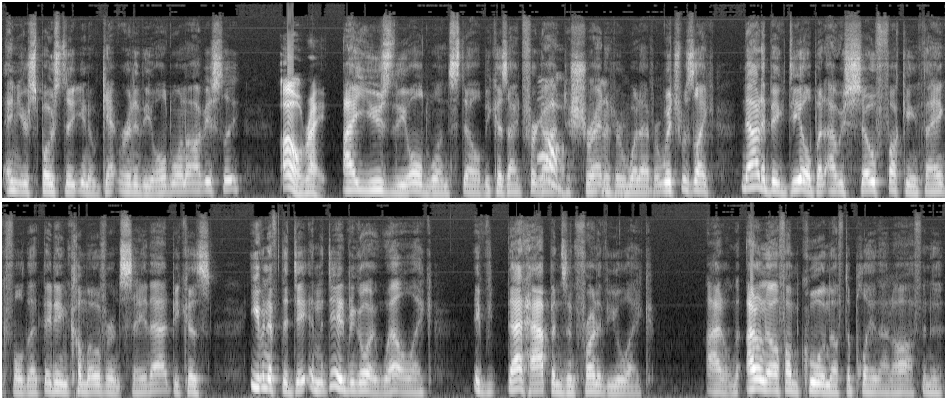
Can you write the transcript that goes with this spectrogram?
and you're supposed to, you know, get rid of the old one, obviously. Oh, right. I used the old one still because I'd forgotten Oh. to shred it or whatever, which was like not a big deal, but I was so fucking thankful that they didn't come over and say that because even if the day and the day had been going well, like if that happens in front of you, like I don't I don't know if I'm cool enough to play that off in a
